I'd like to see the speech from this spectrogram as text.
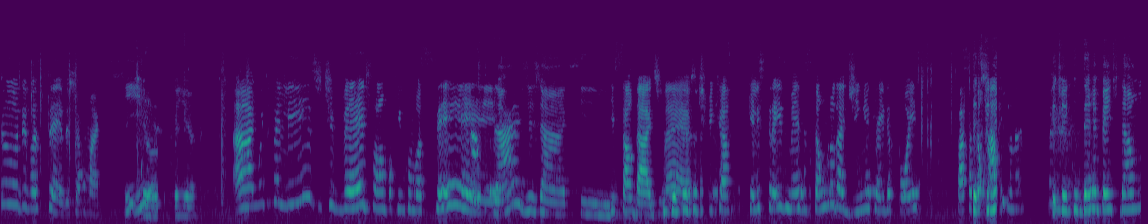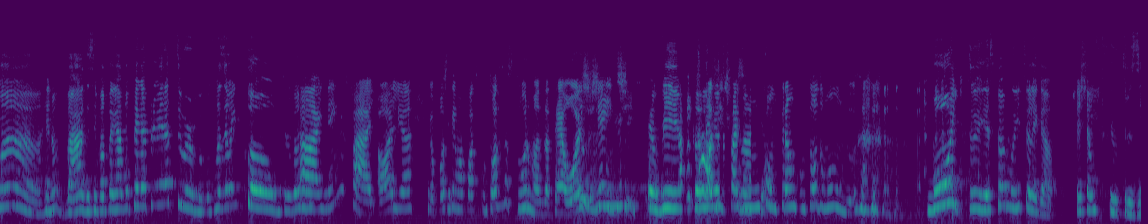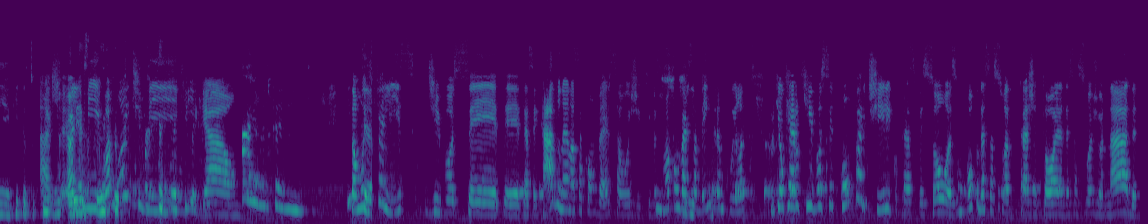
Tudo e você? Deixa eu arrumar aqui. Ai, muito feliz de te ver, de falar um pouquinho com você. Saudade, Jaque. Que saudade, né? A gente fica aqueles três meses tão grudadinha que aí depois passa tão rápido, né? Eu tinha que, de repente, dar uma renovada, assim, vou pegar, vou pegar a primeira turma, vou fazer um encontro. Vou... Ai, nem me fale. Olha, eu postei uma foto com todas as turmas até hoje, gente. Eu vi. Já pensou, a gente faz um encontrão com todo mundo? Muito, ia ficar muito legal. Deixa eu achar um filtrozinho aqui que eu tô com. olha, Mi, boa noite, Mi. Que legal. Ai, muita gente. Tô muito feliz de você ter, ter, aceitado né, nossa conversa hoje aqui. Vai ser uma conversa bem tranquila, porque eu quero que você compartilhe para as pessoas um pouco dessa sua trajetória, dessa sua jornada.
